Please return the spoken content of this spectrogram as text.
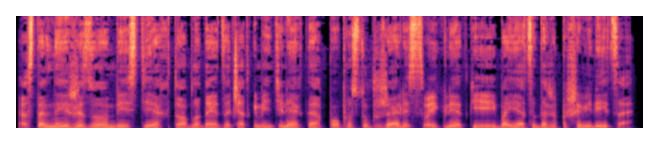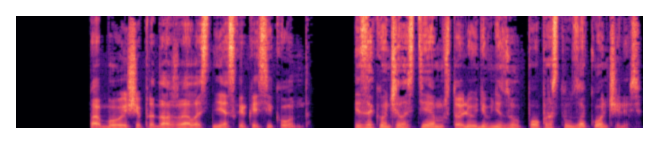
Остальные же зомби из тех, кто обладает зачатками интеллекта, попросту вжались в свои клетки и боятся даже пошевелиться. Побоище продолжалось несколько секунд и закончилось тем, что люди внизу попросту закончились.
